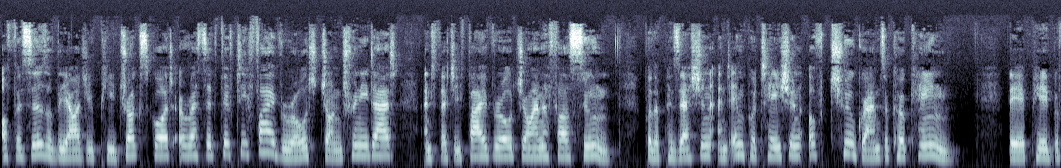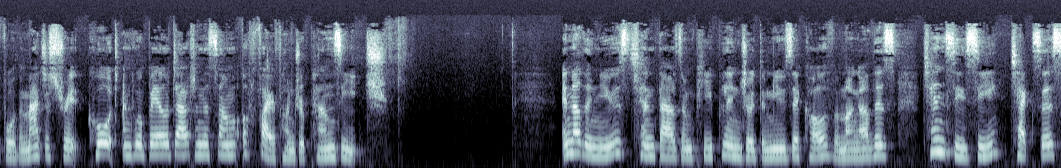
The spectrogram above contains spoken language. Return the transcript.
officers of the RGP drug squad arrested 55 year old John Trinidad and 35 year old Joanna Falsoon for the possession and importation of 2 grams of cocaine. They appeared before the magistrate court and were bailed out in the sum of £500 each. In other news, 10,000 people enjoyed the music of, among others, 10cc, Texas,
